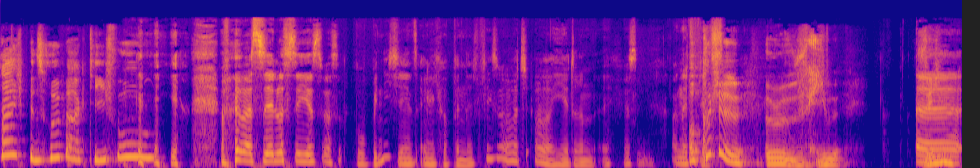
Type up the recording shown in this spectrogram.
Hi. ich bin so hyperaktiv. Uh. ja, was sehr lustig ist, was, wo bin ich denn jetzt eigentlich? Ob bei Netflix oder was? Oh, hier drin. Ich weiß, oh, oh, bitte. Äh,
